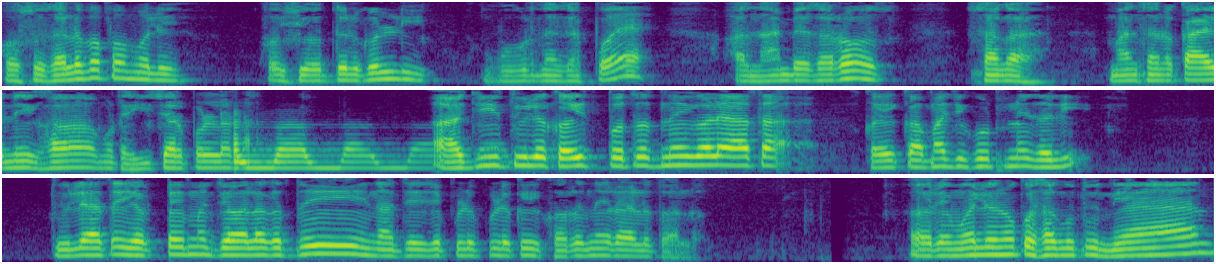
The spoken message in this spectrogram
असं झालं बापा मला. अशी अद्दल घडली. बोरण्याचा पोय आणि आंब्याचा रस. सांगा माणसानं काय नाही खा मोठा विचार पडला ना. आजी तुला काहीच पचत नाही गड्या आता. काही कामाची गोट नाही झाली. तुला आता एक टाइमच लागत नाही ना त्याच्या पुढे पुढे काही खरं नाही राहिलं तुला अरे मला नको सांगू तू ज्ञान.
